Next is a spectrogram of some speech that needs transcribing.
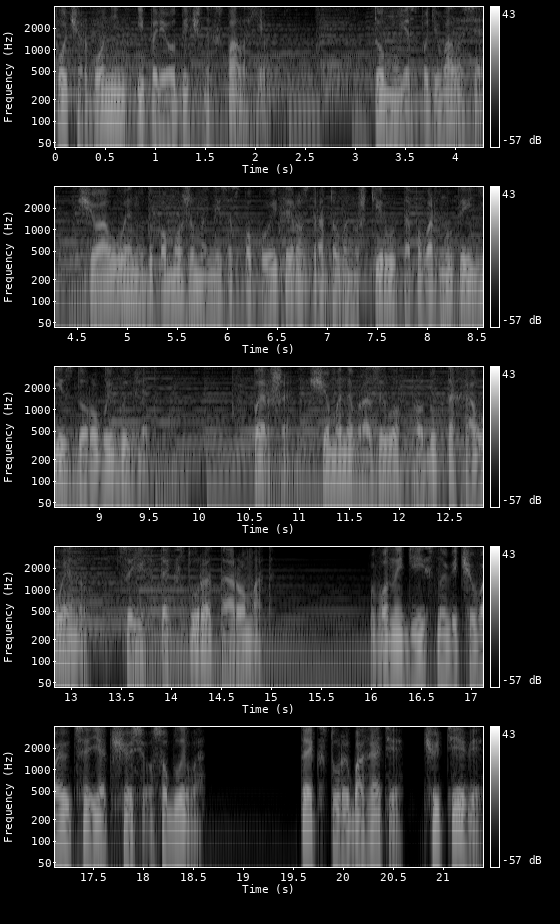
почервонінь і періодичних спалахів. Тому я сподівалася, що Ауену допоможе мені заспокоїти роздратовану шкіру та повернути її здоровий вигляд. Перше, що мене вразило в продуктах Ауену, це їх текстура та аромат. Вони дійсно відчуваються як щось особливе. Текстури багаті, чуттєві,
